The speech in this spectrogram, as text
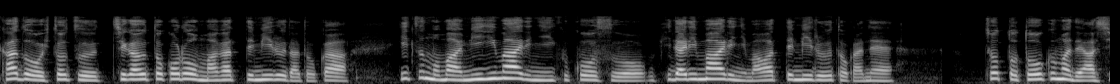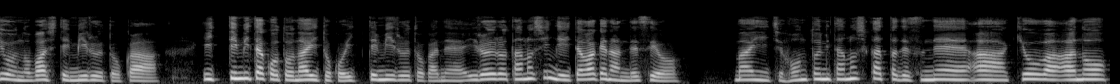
角を一つ違うところを曲がってみるだとか、いつもまあ右回りに行くコースを左回りに回ってみるとかね、ちょっと遠くまで足を伸ばしてみるとか、行ってみたことないとこ行ってみるとかね、いろいろ楽しんでいたわけなんですよ。毎日本当に楽しかったですね。ああ、今日はあの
